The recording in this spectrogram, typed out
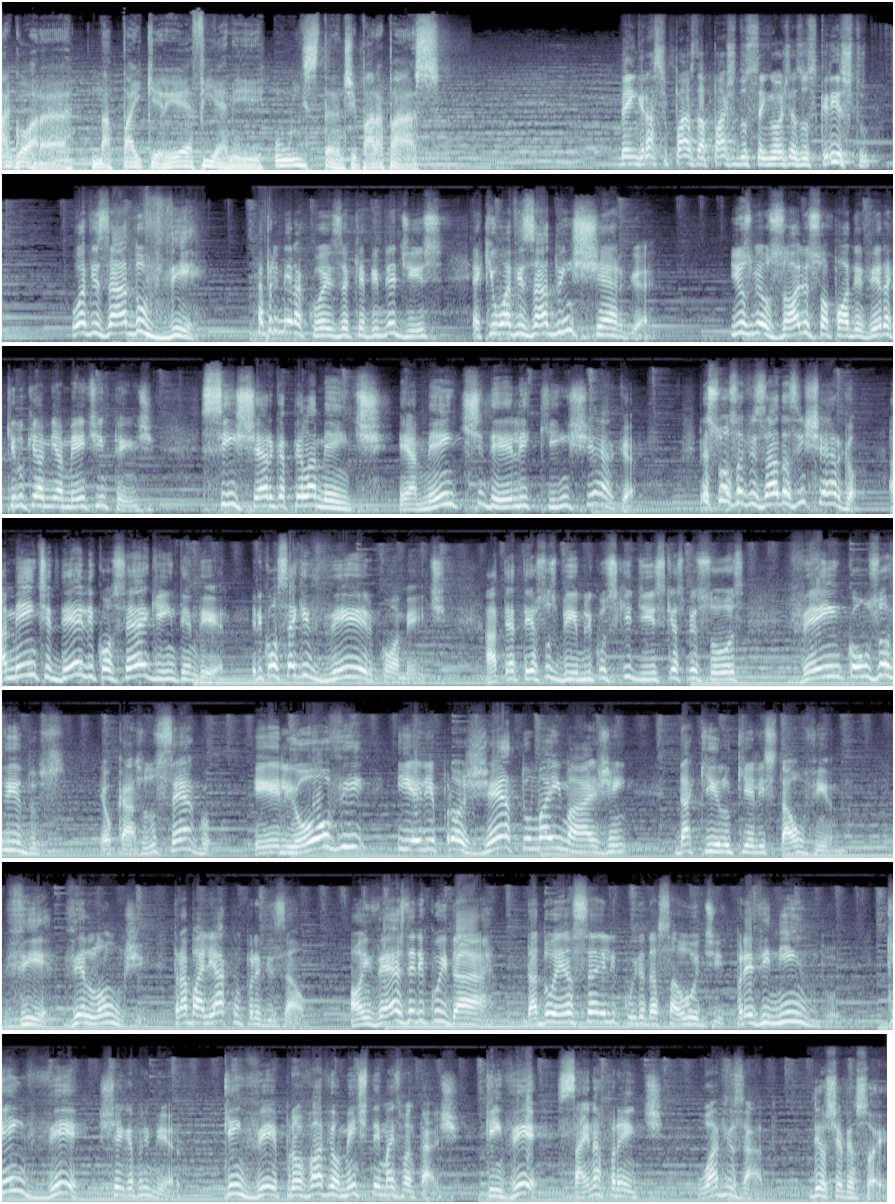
Agora, na Pai Querer FM, um instante para a paz. Bem, graça e paz da parte do Senhor Jesus Cristo. O avisado vê. A primeira coisa que a Bíblia diz é que o avisado enxerga. E os meus olhos só podem ver aquilo que a minha mente entende. Se enxerga pela mente. É a mente dele que enxerga. Pessoas avisadas enxergam. A mente dele consegue entender. Ele consegue ver com a mente. Há até textos bíblicos que diz que as pessoas veem com os ouvidos. É o caso do cego. Ele ouve e ele projeta uma imagem daquilo que ele está ouvindo. Ver, ver longe, trabalhar com previsão. Ao invés dele cuidar da doença, ele cuida da saúde, prevenindo. Quem vê chega primeiro. Quem vê provavelmente tem mais vantagem. Quem vê sai na frente. O avisado. Deus te abençoe.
